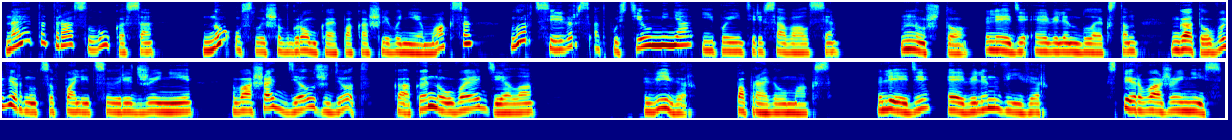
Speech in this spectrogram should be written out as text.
На этот раз Лукаса. Но, услышав громкое покашливание Макса, лорд Северс отпустил меня и поинтересовался. «Ну что, леди Эвелин Блэкстон, готовы вернуться в полицию Реджинии? Ваш отдел ждет, как и новое дело». «Вивер, поправил Макс. «Леди Эвелин Вивер». «Сперва женись», —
